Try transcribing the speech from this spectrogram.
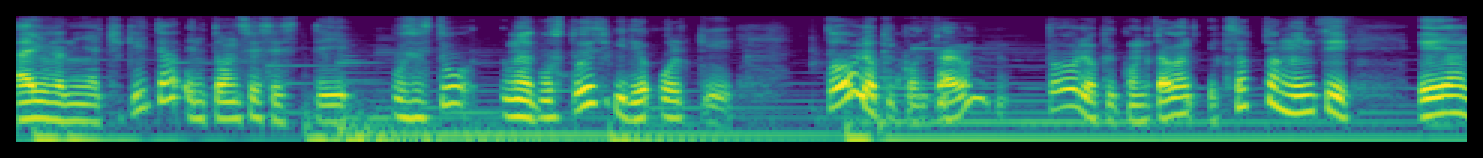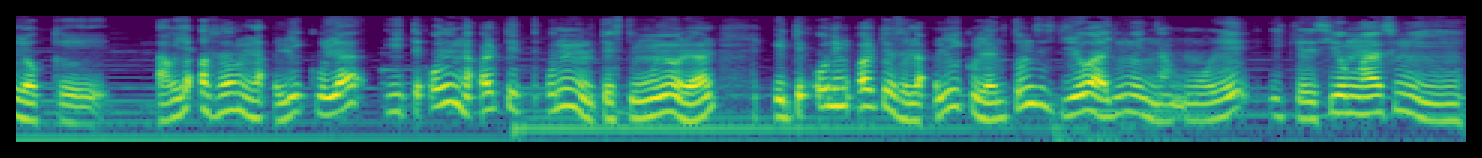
hay una niña chiquita, entonces este, pues esto, me gustó ese video porque todo lo que contaron, todo lo que contaban exactamente era lo que había pasado en la película y te ponen, te ponen el testimonio real y te ponen altos de la película. Entonces yo ahí me enamoré y creció más mi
